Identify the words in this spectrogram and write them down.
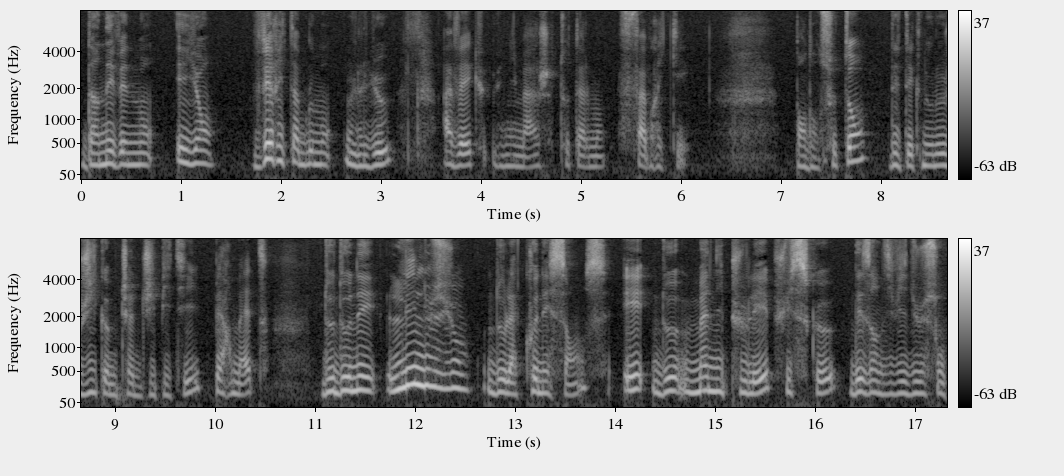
d'un événement ayant véritablement eu lieu, avec une image totalement fabriquée. Pendant ce temps, des technologies comme ChatGPT permettent de donner l'illusion de la connaissance et de manipuler, puisque des individus sont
